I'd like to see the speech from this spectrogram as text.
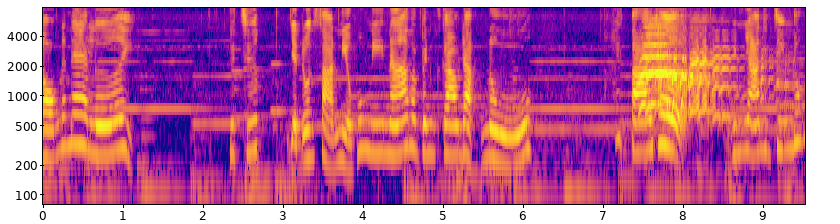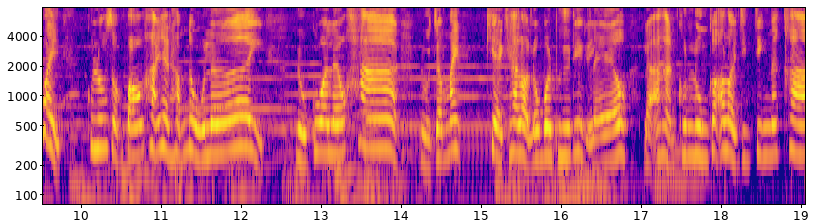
ร้องแน่ๆเลยฮึชึบอย่าโดนสารเหนียวพรุ่งนี้นะ มันเป็นกาวดักหนู ตายเถอะวิญญาณจริง ๆ ด้วย คุณลุงสมปองคะอย่าทำหนูเลย หนูกลัวแล้วค่ะ หนูจะไม่เขี่ยแครอทลงบนพื้นอีกแล้ว และอาหารคุณลุงก็อร่อยจริง ๆ นะคะ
